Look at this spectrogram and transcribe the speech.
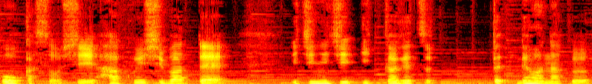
フォーカスをし、歯食いしばって、1日1ヶ月でではなく、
